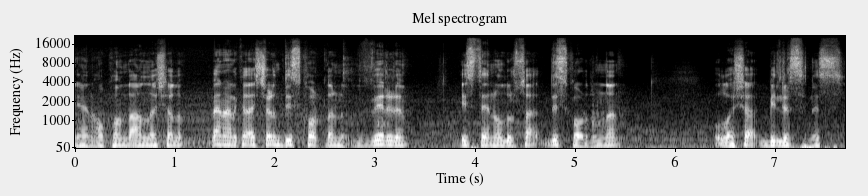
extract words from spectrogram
Yani o konuda anlaşalım. Ben arkadaşların Discord'larını veririm. İsteyen olursa Discord'undan ulaşabilirsiniz.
